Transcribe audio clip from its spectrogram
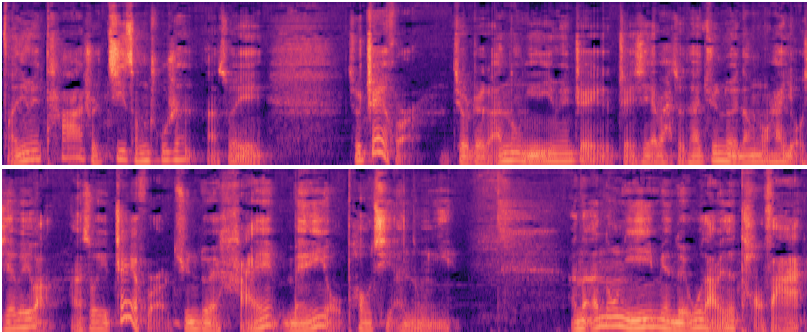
啊，因为他是基层出身啊，所以。就这会儿，就这个安东尼，因为这这些吧，就他军队当中还有些威望啊，所以这会儿军队还没有抛弃安东尼。那安东尼面对乌大维的讨伐，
